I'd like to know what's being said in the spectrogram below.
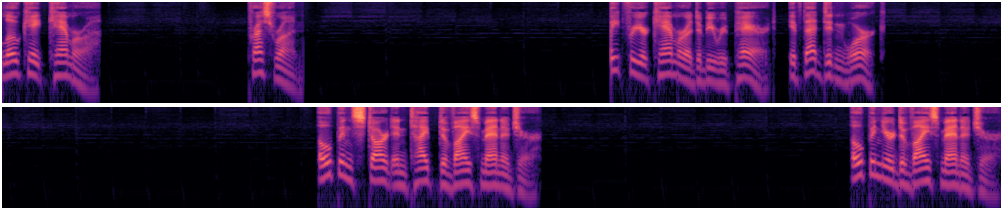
Locate camera. Press Run. Wait for your camera to be repaired. If that didn't work, Open Start and type Device Manager. Open your Device Manager.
